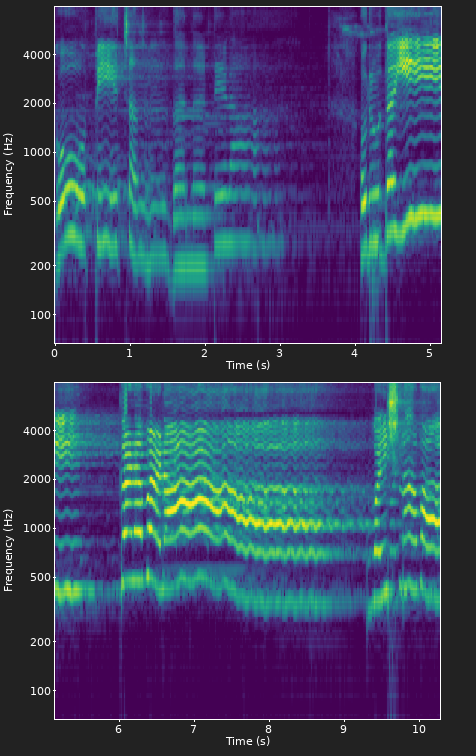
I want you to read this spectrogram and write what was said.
गोपी चंदन टिळा। हृदयी कळवळा वैष्णवा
